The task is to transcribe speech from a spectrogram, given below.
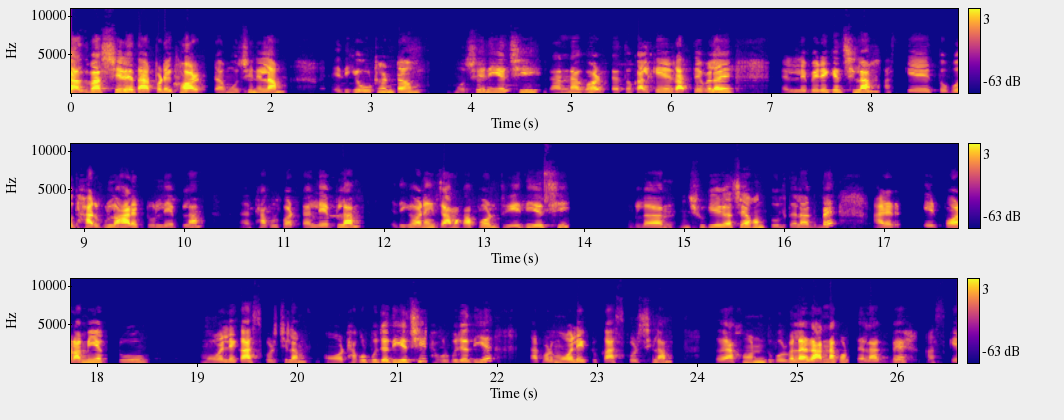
কাজবাজ সেরে তারপরে ঘরটা মুছে নিলাম। এদিকে উঠোনটা মুছে নিয়েছি রান্নাঘরটা তো কালকে রাত্রেবেলায় লেপে রেখেছিলাম। আজকে তবু ধারগুলো আর একটু লেপলাম আহ, ঠাকুর ঘরটা লেপলাম। এদিকে অনেক জামা কাপড় ধুয়ে দিয়েছি। এগুলা শুকিয়ে গেছে এখন তুলতে লাগবে। আর এরপর আমি একটু মোবাইলে কাজ করছিলাম। ও ঠাকুর পূজা দিয়েছি, ঠাকুর পূজা দিয়ে তারপর মোবাইলে একটু কাজ করছিলাম। তো এখন দুপুরবেলা রান্না করতে লাগবে। আজকে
